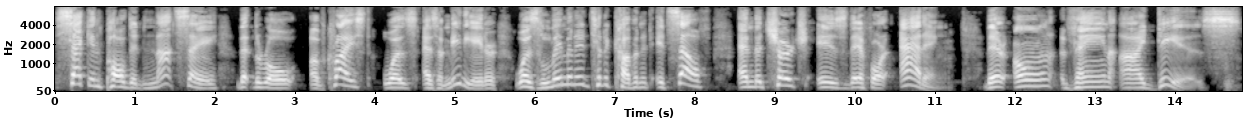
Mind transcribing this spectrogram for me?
Second, Paul did not say that the role of Christ was as a mediator was limited to the covenant itself and the church is therefore adding their own vain ideas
